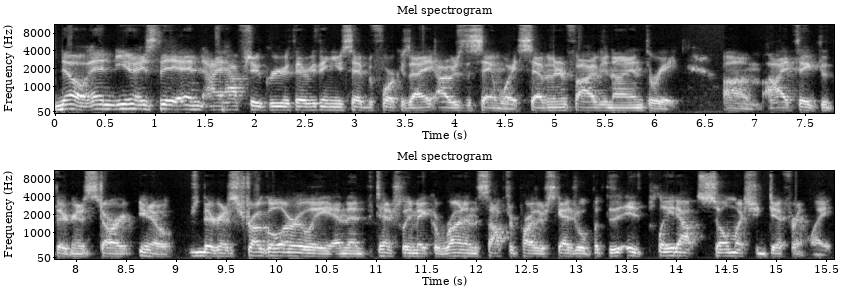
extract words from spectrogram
no, and you know it's the and I have to agree with everything you said before because I I was the same way, seven and five to nine and three. Um, I think that they're going to start, you know, they're going to struggle early and then potentially make a run in the softer part of their schedule. But the, it played out so much differently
